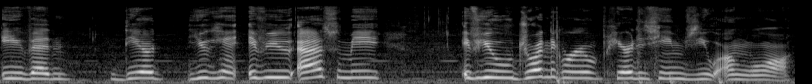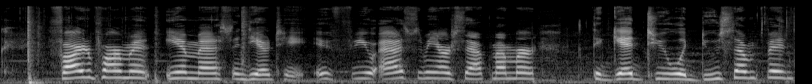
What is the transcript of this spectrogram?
even DOT. You can if you ask me. If you join the group, here are the teams you unlock. Fire Department, EMS, and DOT. If you ask me or staff member to get to do something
